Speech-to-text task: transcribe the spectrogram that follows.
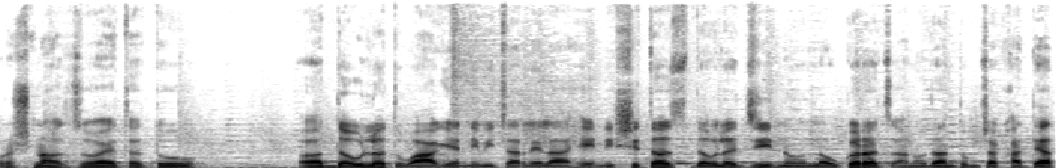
प्रश्न जो आहे तर तो दौलत वाघ यांनी विचारलेला आहे. निश्चितच दौलतजी न लवकरच अनुदान तुमच्या खात्यात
